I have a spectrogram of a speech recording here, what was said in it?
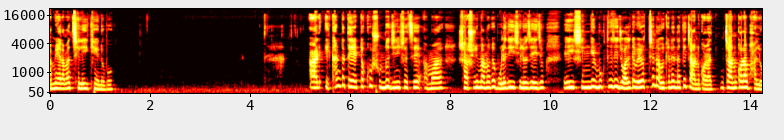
আমি আর আমার ছেলেই খেয়ে নেব। আর এখানটাতে একটা খুব সুন্দর জিনিস আছে। আমার শাশুড়ি মা আমাকে বলে দিয়েছিল যে, এই যে, এই সিংহের মুখ থেকে যে জলটা বেরোচ্ছে না, ওইখানে নাকি চান করা চান করা ভালো।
